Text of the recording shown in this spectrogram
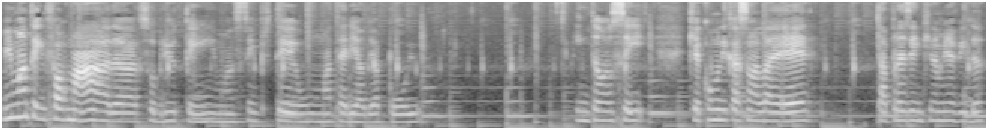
me manter informada sobre o tema, sempre ter um material de apoio. Então eu sei que a comunicação ela é tá presente na minha vida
